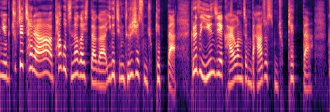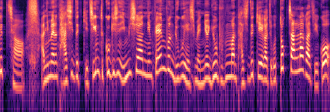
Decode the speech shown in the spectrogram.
아니 여기 축제 차량 타고 지나가시다가 이거 지금 들으셨으면 좋겠다. 그래서 이은지의 가요광장 나와줬으면 좋겠다. 그쵸? 아니면 다시 듣기. 지금 듣고 계신 임시연님 팬분 누구 계시면요. 요 부분만 다시 듣기 해가지고 똑 잘라가지고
